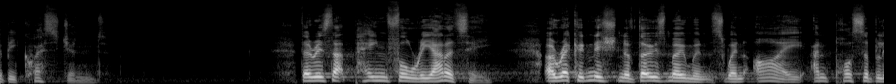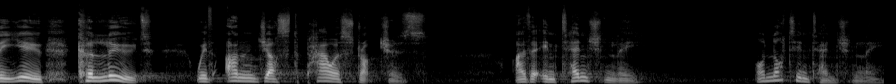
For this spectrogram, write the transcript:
to be questioned. There is that painful reality, a recognition of those moments when I and possibly you collude with unjust power structures, either intentionally or not intentionally.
